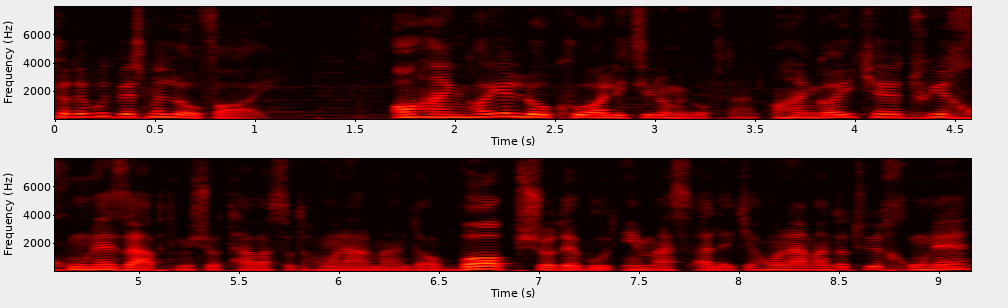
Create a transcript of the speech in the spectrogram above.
شده بود به اسم لوفای. آهنگ های لو کوالیتی رو می‌گفتن. آهنگایی که توی خونه ضبط می‌شد توسط هنرمندا. باب شده بود این مسئله که هنرمندا توی خونه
